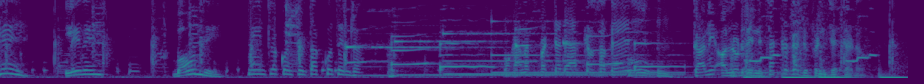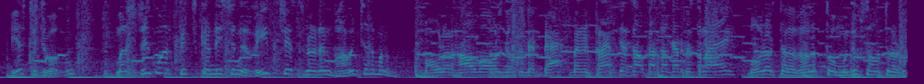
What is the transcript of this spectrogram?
హే లేదే. బాగుంది. మీ ఇంట్లో కొంచెం తక్కువ తినరా? ఒక అన్ఎక్స్పెక్టెడ్ యాక్టర్ సతీష్ కానీ అల్లుడు దీన్ని చక్కగా డిఫెండ్ చేశాడు. ఎస్ చిట్టిబాబు మన శ్రీకుమార్ పిచ్ కండిషన్ రీడ్ చేస్తున్నాడని భావించాలి మనం. బౌలర్ హావ్ బౌల్ చూస్తుంటే బ్యాట్స్మెన్ ట్రాప్ చేసే అవకాశాలు కనిపిస్తున్నాయి. బౌలర్ తన రన్అప్ ముందుకు సాగుతున్నాడు.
